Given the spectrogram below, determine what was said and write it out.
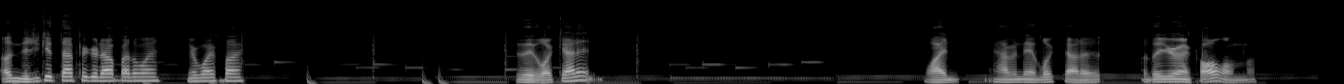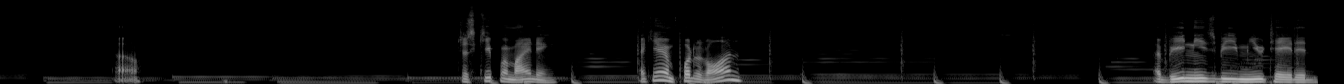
Oh, did you get that figured out by the way? Your Wi-Fi? Did they look at it? Why haven't they looked at it? I thought you were gonna call them. Oh. Just keep reminding. I can't even put it on. A bee needs to be mutated.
